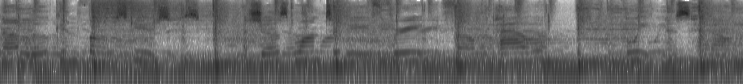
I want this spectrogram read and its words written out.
Not looking for excuses. I just want to be free from the power weakness had on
